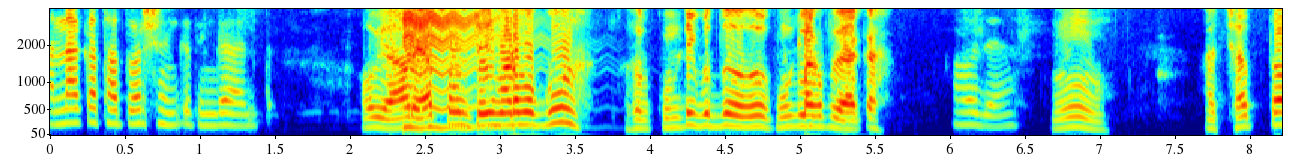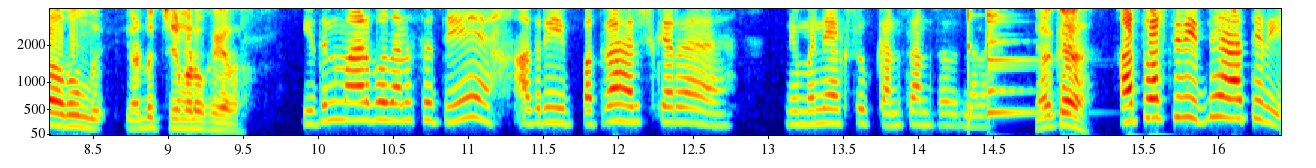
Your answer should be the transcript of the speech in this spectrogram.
ಅನ್ನಕತ್ ಹತ್ತು ವರ್ಷ ಹಂಗ ತಿಂಗ ಅಂತ. ಅವ್ ಯಾರ ಯಾಕೆ ಚೇಂಜ್ ಮಾಡ್ಬೇಕು? ಸ್ವಲ್ಪ ಕುಂಟಿಗೆ ಬಿದ್ದು ಕುಂಟ್ಲಾಗ್ತದೆ ಯಾಕ? ಹೌದಾ? ಹ್ಮ್. ಆ ಛತ್ತ ಅದೊಂದು ಎರಡು ಚೇಂಜ್ ಮಾಡ್ಬೇಕಾಗ್ಯದ. ಇದನ್ ಮಾಡ್ಬೋದು ಅನಸ್ತತಿ ಆದ್ರೆ ಈ ಪತ್ರ ಹರ್ಷಕರ ನಿಮ್ ಮನಿ ಹಾಕ್ಸೋದ್ ಕನಸ ಅನ್ಸದ್ ಯಾಕೆ ಯಾಕ? ಹತ್ತು ವರ್ಷದಿಂದ ಇದ್ನ ಹೇಳತ್ತೀರಿ.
